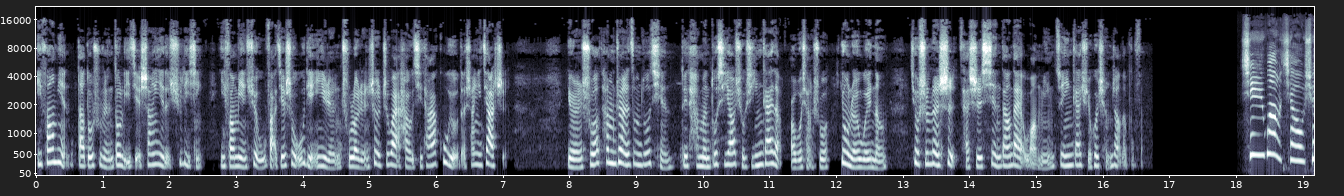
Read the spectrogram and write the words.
一方面，大多数人都理解商业的趋利性。一方面却无法接受污点艺人，除了人设之外，还有其他固有的商业价值。有人说他们赚了这么多钱，对他们多些要求是应该的，而我想说，用人为能，就事论事，才是现当代网民最应该学会成长的部分。希望小学，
